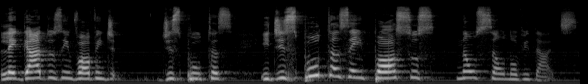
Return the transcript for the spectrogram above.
Legados envolvem disputas e disputas em poços não são novidades.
